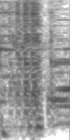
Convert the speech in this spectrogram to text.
Bye.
